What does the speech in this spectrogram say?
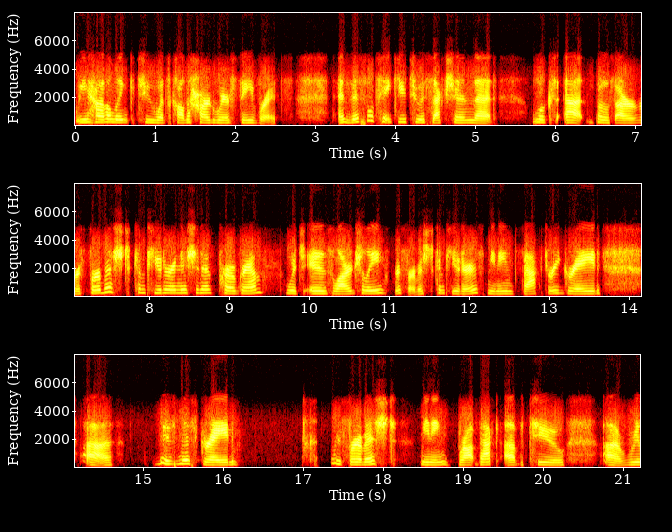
we have a link to what's called the Hardware Favorites. And this will take you to a section that looks at both our Refurbished Computer Initiative program, which is largely refurbished computers, meaning factory grade, uh, business grade, refurbished, meaning brought back up to uh, re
